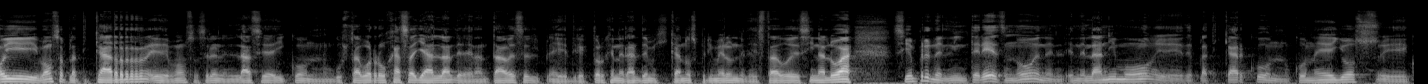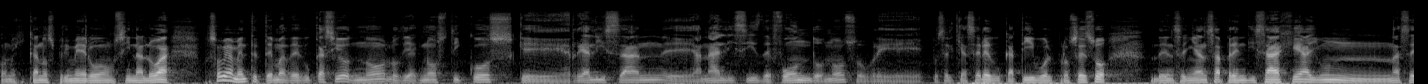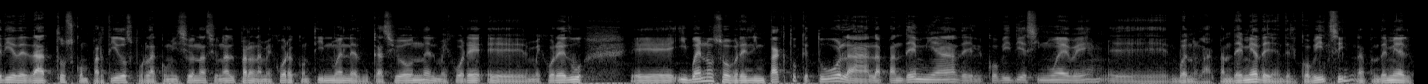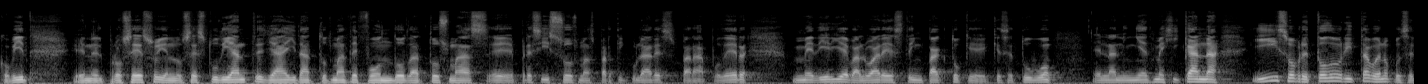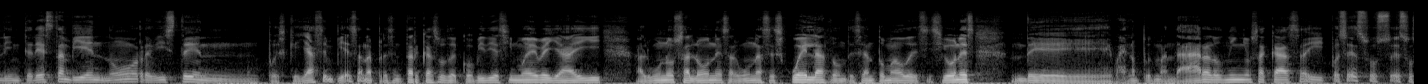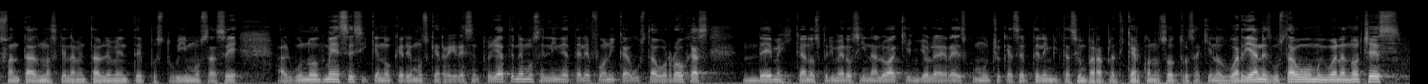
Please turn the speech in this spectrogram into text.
Hoy vamos a platicar, eh, vamos a hacer el enlace ahí con Gustavo Rojas Ayala, le adelantaba, es el eh, director general de Mexicanos Primero en el estado de Sinaloa, siempre en el interés, ¿no? En el, en el ánimo eh, de platicar con, con ellos, con Mexicanos Primero Sinaloa, pues obviamente tema de educación, ¿no? Los diagnósticos que realizan, análisis de fondo, ¿no? Sobre pues el quehacer educativo, el proceso de enseñanza-aprendizaje, hay una serie de datos compartidos por la Comisión Nacional para la Mejora Continua en la Educación, el Mejor, eh, el mejor Edu, eh, y bueno, sobre el impacto que tuvo la, la pandemia del COVID-19, eh, bueno, la pandemia del COVID, sí, la pandemia del COVID en el proceso y en los estudiantes, ya hay datos más de fondo, datos más precisos, más particulares para poder medir y evaluar este impacto que, que se tuvo en la niñez mexicana. Y sobre todo ahorita bueno pues el interés también no reviste en pues que ya se empiezan a presentar casos de COVID-19 ya hay algunos salones algunas escuelas donde se han tomado decisiones de bueno pues mandar a los niños a casa y pues esos esos fantasmas que lamentablemente pues tuvimos hace algunos meses y que no queremos que regresen. Pero ya tenemos en línea telefónica a Gustavo Rojas de Mexicanos Primero Sinaloa a quien yo le agradezco mucho que acepte la invitación para platicar con nosotros aquí en los Gustavo, muy buenas noches.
